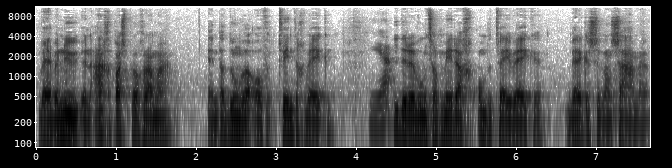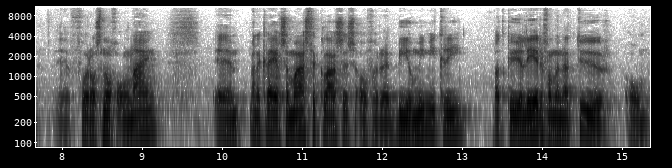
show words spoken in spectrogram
we hebben nu een aangepast programma. En dat doen we over twintig weken. Ja. Iedere woensdagmiddag om de twee weken werken ze dan samen. Uh, vooralsnog online. Uh, maar dan krijgen ze masterclasses over uh, biomimicry. Wat kun je leren van de natuur om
